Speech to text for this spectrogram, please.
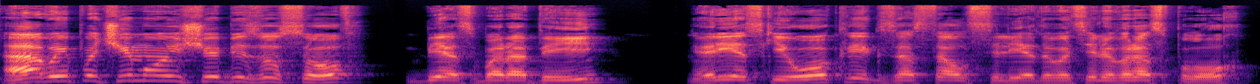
«А вы почему еще без усов, без бороды?» Резкий оклик застал следователя врасплох.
